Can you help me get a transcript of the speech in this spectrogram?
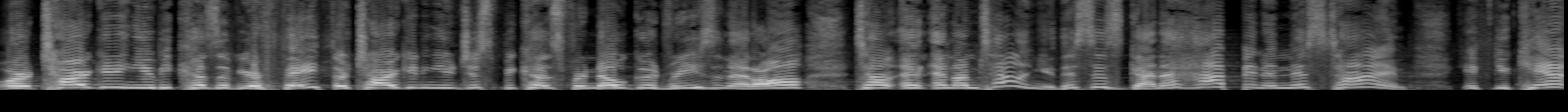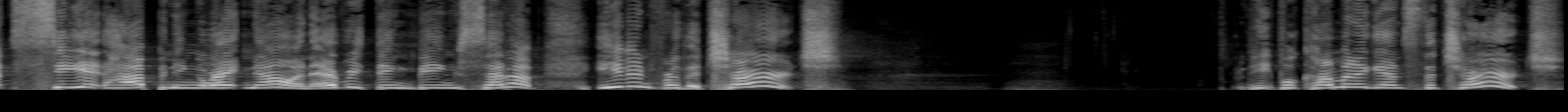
or targeting you because of your faith or targeting you just because for no good reason at all. Tell, and, and I'm telling you, this is going to happen in this time. If you can't see it happening right now and everything being set up, even for the church, people coming against the church.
